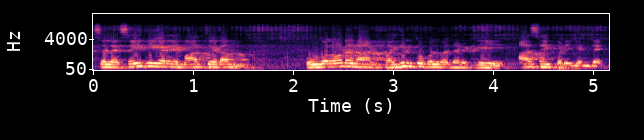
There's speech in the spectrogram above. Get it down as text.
சில செய்திகளை மாத்திரம் உங்களோடு நான் பகிர்ந்து கொள்வதற்கு ஆசைப்படுகின்றேன்.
